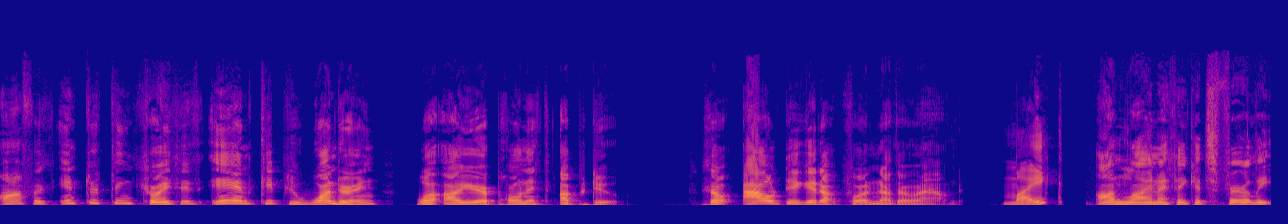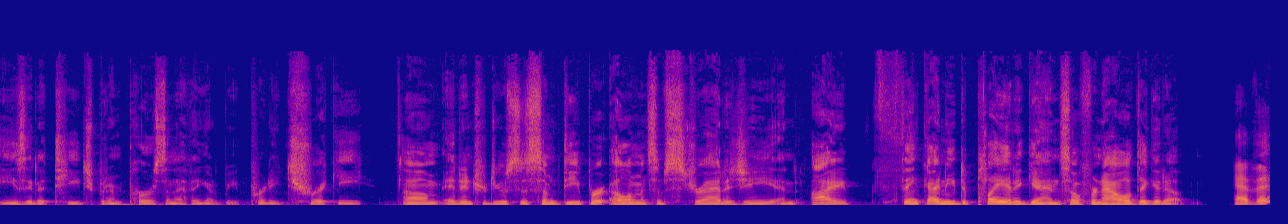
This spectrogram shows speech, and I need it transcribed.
offers interesting choices and keeps you wondering what are your opponents up to. So I'll dig it up for another round. Mike? Online, I think it's fairly easy to teach, but in person, I think it'd be pretty tricky. Um, it introduces some deeper elements of strategy, and I think I need to play it again. So for now, I'll dig it up. Evan?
